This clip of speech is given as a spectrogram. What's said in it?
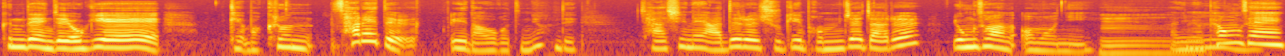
근데 이제 여기에 이렇게 막 그런 사례들이 나오거든요. 근데 자신의 아들을 죽인 범죄자를 용서한 어머니 음. 아니면 음. 평생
